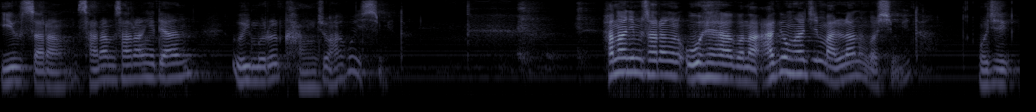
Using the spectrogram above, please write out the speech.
이웃 사랑, 사람 사랑에 대한 의무를 강조하고 있습니다. 하나님 사랑을 오해하거나 악용하지 말라는 것입니다. 오직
